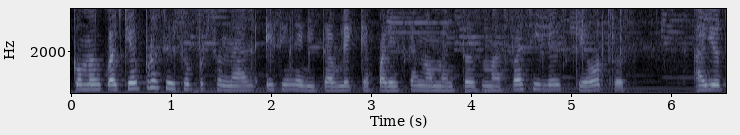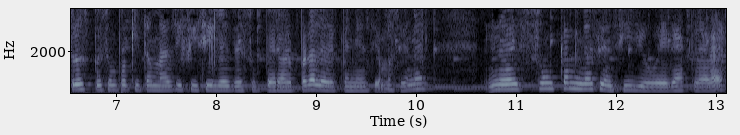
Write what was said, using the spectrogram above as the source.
Como en cualquier proceso personal es inevitable que aparezcan momentos más fáciles que otros. Hay otros pues un poquito más difíciles de superar para la dependencia emocional. No es un camino sencillo, he de aclarar,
